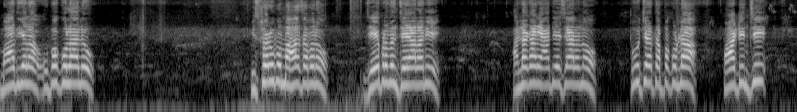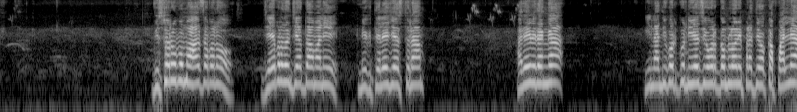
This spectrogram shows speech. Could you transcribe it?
మాదిగల ఉపకులాలు విశ్వరూప మహాసభను జయప్రదం చేయాలని అన్నగారి ఆదేశాలను తూచా తప్పకుండా పాటించి విశ్వరూప మహాసభను జయప్రదం చేద్దామని మీకు తెలియజేస్తున్నాం. అదేవిధంగా ఈ నందికొట్కు నియోజకవర్గంలోని ప్రతి ఒక్క పల్లె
